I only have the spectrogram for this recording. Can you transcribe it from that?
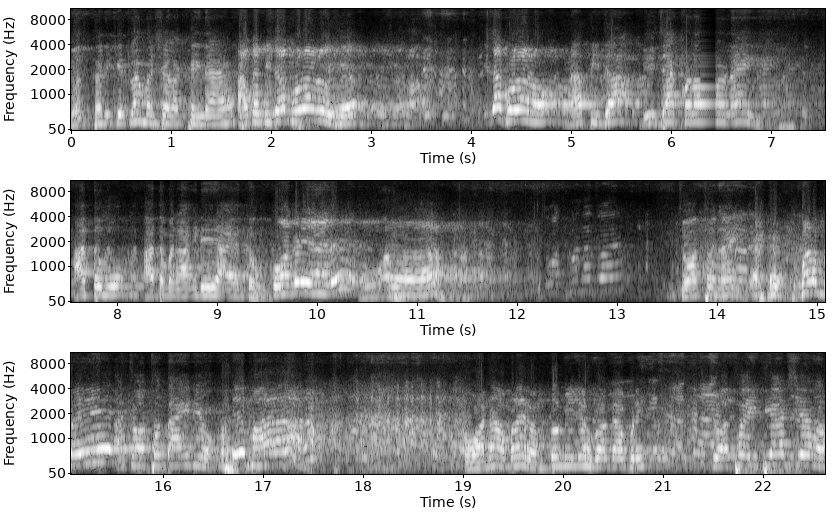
જોત ખરી કેટલા મસાલા ખાઈને આવ્યા આ તો બીજા ખોરાનો છે. બીજા ખોરાનો? ના બીજા બીજા ખોળાનો નહીં. આ તો હું આ તમારા આંગળી આવ્યો તો. કોગળી આવે ઓવા. ચોથો નહીં. પણ ભાઈ આ ચોથો તાઈ રહ્યો. એ માં ઓના હમણાં રમતો મેલ્યો ભાગ આપણે. ચોથો ઇતિહાસ છે એવો.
